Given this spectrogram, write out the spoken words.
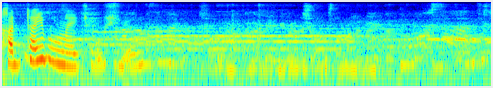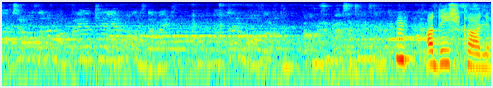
Haritayı bulmaya çalışıyor. Hı, adı işgali.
